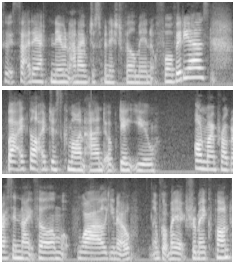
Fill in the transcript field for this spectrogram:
so it's Saturday afternoon and I've just finished filming four videos but I thought I'd just come on and update update you on my progress in night film while, you know, I've got my extra makeup on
